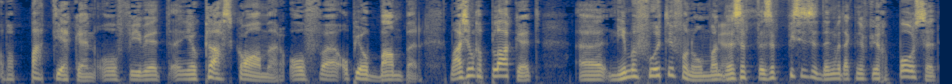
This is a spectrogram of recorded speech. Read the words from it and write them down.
op 'n padteken of jy weet in jou klaskamer of uh, op jou bumper. Maar as jy hom geplak het, uh neem 'n foto van hom want Ja. dis 'n dis 'n fisiese ding wat ek net vir jou gepos het,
